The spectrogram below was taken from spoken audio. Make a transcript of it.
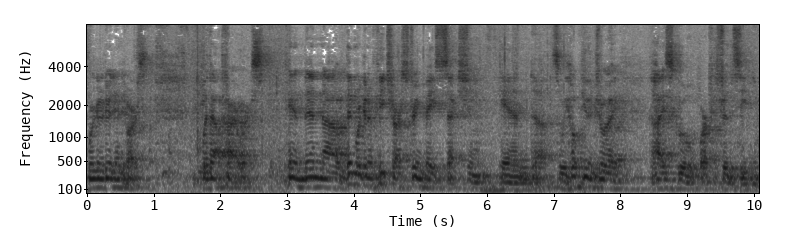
we're going to do it indoors without fireworks. And then, uh, then we're going to feature our string-based section, and uh, so we hope you enjoy the high school orchestra this evening.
